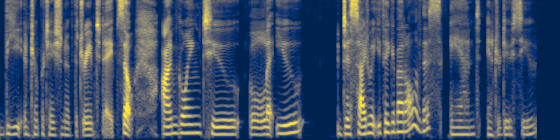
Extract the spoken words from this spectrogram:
the interpretation of the dream today. So I'm going to let you decide what you think about all of this and introduce you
